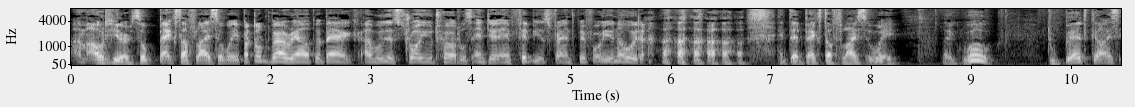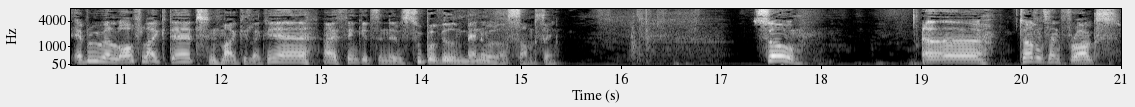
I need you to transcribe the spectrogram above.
I'm out here. So Baxter flies away. But don't worry, I'll be back. I will destroy you turtles and your amphibious friends before you know it. and then Baxter flies away. Like, whoa, do bad guys everywhere love like that? And Mike is like, yeah, I think it's in a supervillain manual or something. So, uh, Turtles and Frogs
